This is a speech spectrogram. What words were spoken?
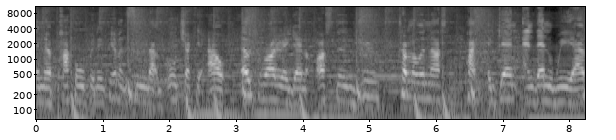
in the pack opening. If you haven't seen that, go check it out. El Shaarawy again, Austin, Drew, Trémoulinas, pack again and then we have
